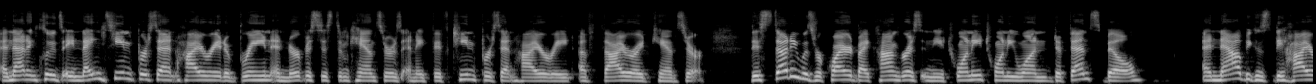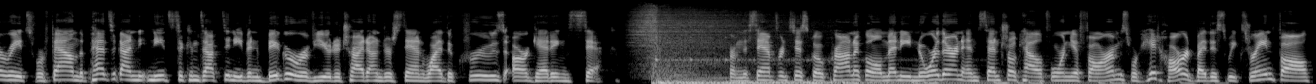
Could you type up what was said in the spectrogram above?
And that includes a 19% higher rate of brain and nervous system cancers and a 15% higher rate of thyroid cancer. This study was required by Congress in the 2021 defense bill, and now, because the higher rates were found, the Pentagon needs to conduct an even bigger review to try to understand why the crews are getting sick. From the San Francisco Chronicle, many northern and central California farms were hit hard by this week's rainfall,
